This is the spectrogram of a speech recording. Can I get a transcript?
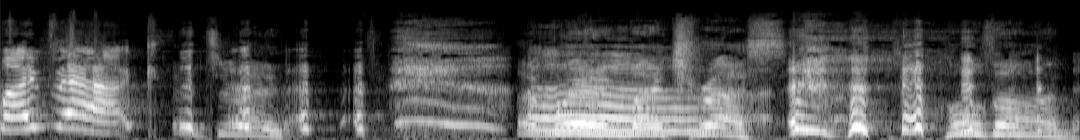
my back. That's right. I'm wearing my truss. Hold on.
